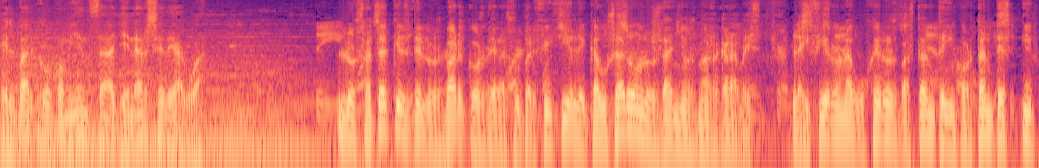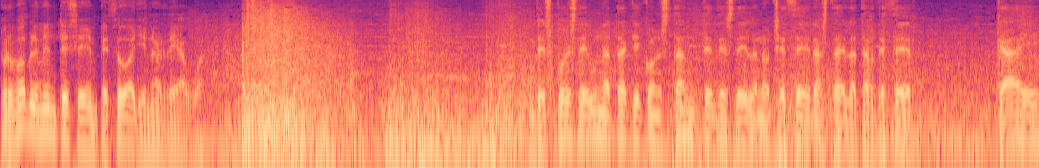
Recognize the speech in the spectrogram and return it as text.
El barco comienza a llenarse de agua. Los ataques de los barcos de la superficie le causaron los daños más graves. Le hicieron agujeros bastante importantes y probablemente se empezó a llenar de agua. Después de un ataque constante desde el anochecer hasta el atardecer, cae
